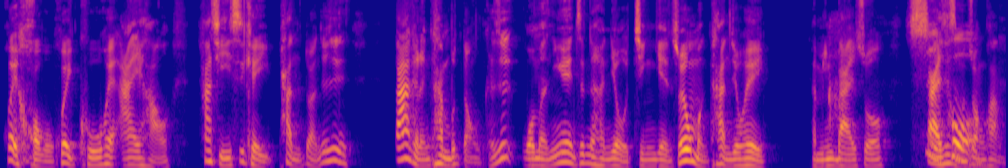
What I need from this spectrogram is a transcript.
会吼、会哭、会哀嚎，它其实是可以判断，就是大家可能看不懂，可是我们因为真的很有经验，所以我们看就会很明白说识大概是什么破状况。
